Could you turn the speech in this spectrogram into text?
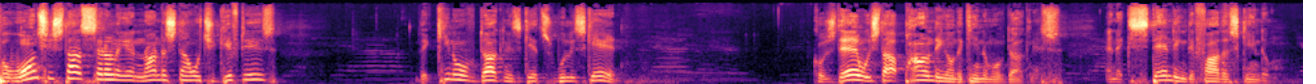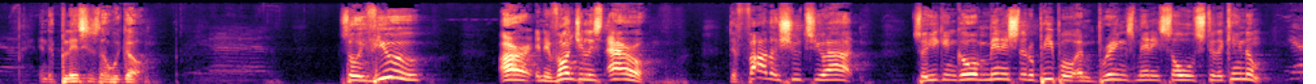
But once you start settling and understand what your gift is, the kingdom of darkness gets really scared. Because then we start pounding on the kingdom of darkness and extending the Father's kingdom in the places that we go. So if you are an evangelist arrow, the Father shoots you out so you can go minister to people and brings many souls to the kingdom. Yes.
